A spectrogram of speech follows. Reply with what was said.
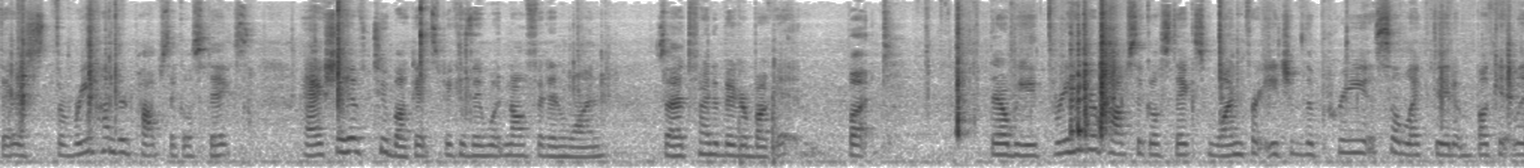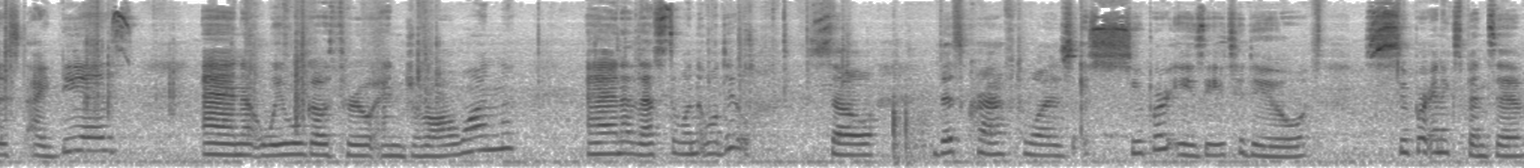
there's 300 popsicle sticks. I actually have two buckets because they wouldn't all fit in one. So I had to find a bigger bucket. But there'll be 300 popsicle sticks, one for each of the pre-selected bucket list ideas. And we will go through and draw one. And that's the one that we'll do. So this craft was super easy to do, super inexpensive,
